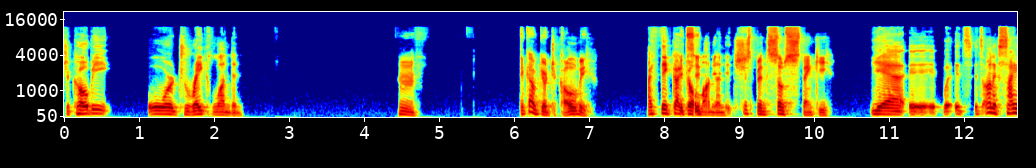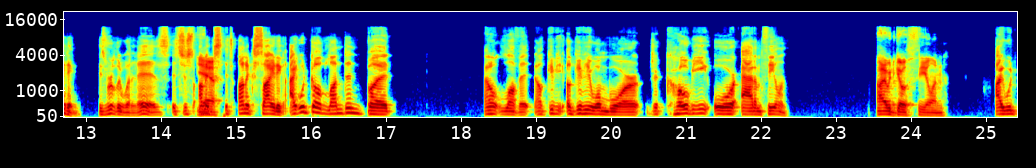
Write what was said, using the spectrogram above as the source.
Jakobi or Drake London. Hmm. I think I would go Jakobi. I think I'd It's, go it- London. it's just been so stinky. Yeah, it, it- it's it's unexciting. Is really what it is. It's just unex- it's unexciting. I would go London, but I don't love it. I'll give you I'll give you one more. Jakobi or Adam Thielen. I would go Thielen. I would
